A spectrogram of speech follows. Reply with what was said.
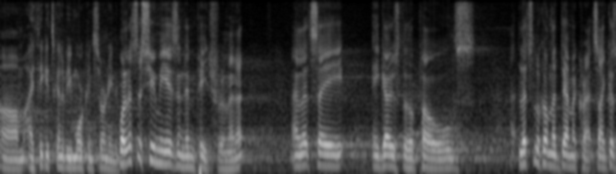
um, I think it's going to be more concerning. To Well, let's assume he isn't impeached for a minute. And let's say he goes to the polls. Let's look on the Democrat side, because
